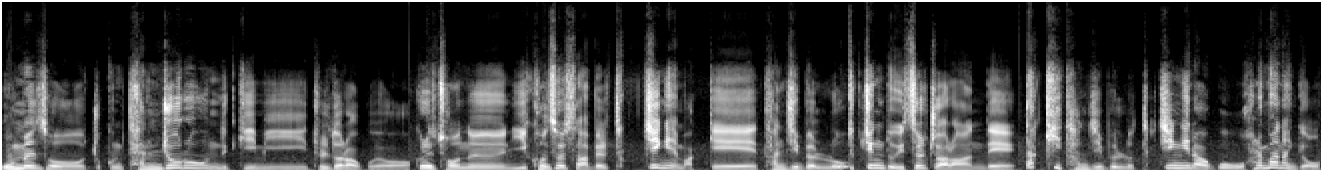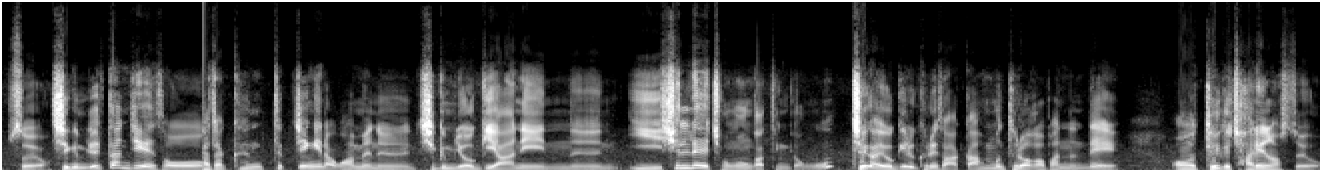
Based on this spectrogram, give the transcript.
오면서 조금 단조로운 느낌이 들더라고요. 그래서 저는 이 건설사별 특징에 맞게 단지별로 특징도 있을 줄 알았는데 딱히 단지별로 특징이라고 할 만한 게 없어요. 지금 1단지에서 가장 큰 특징이라고 하면은 지금 여기 안에 있는 이 실내 정원 같은 경우 제가 여기를 그래서 아까 한번 들어가 봤는데 어 되게 잘 해놨어요.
